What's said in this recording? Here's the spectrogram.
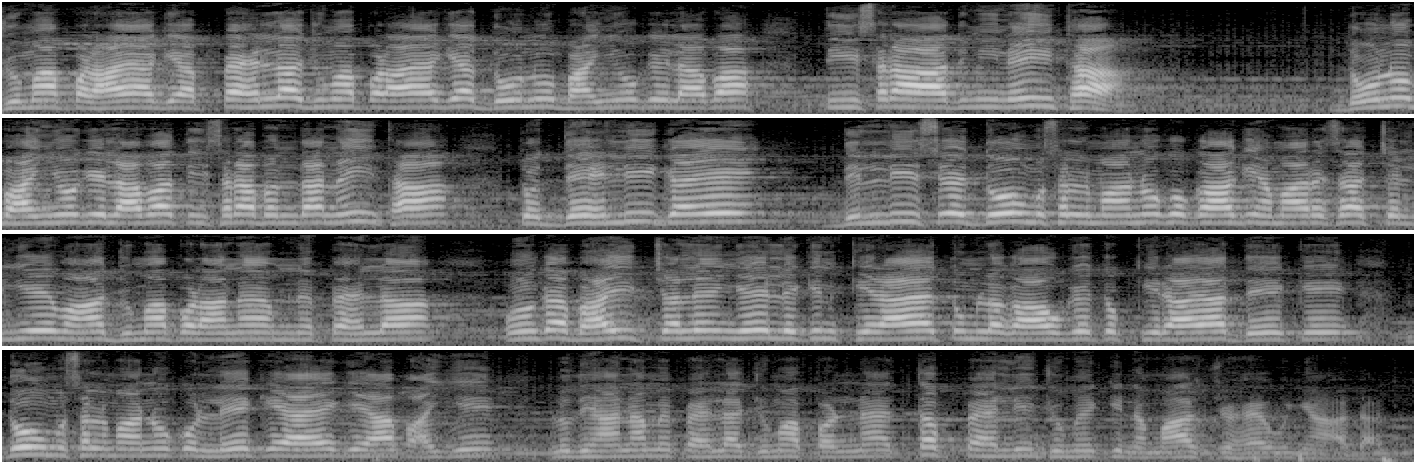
जुमा पढ़ाया गया। पहला जुमा पढ़ाया गया, दोनों भाइयों के अलावा तीसरा आदमी नहीं था। दोनों भाइयों के अलावा तीसरा बंदा नहीं था। तो दिल्ली गए, दिल्ली से दो मुसलमानों को कहा कि हमारे साथ चलिए, वहाँ जुमा पढ़ाना है हमने पहला। उनका भाई, चलेंगे, लेकिन किराया तुम लगाओगे तो किराया दे के दो मुसलमानों को लेके आए कि आप आइए, लुधियाना में पहला जुमा पढ़ना है, तब पहली जुमे की नमाज़ जो है वो यहाँ अदा की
